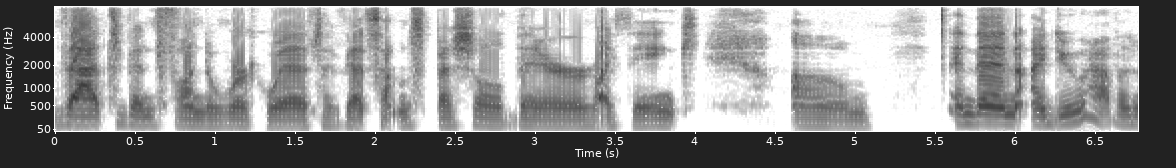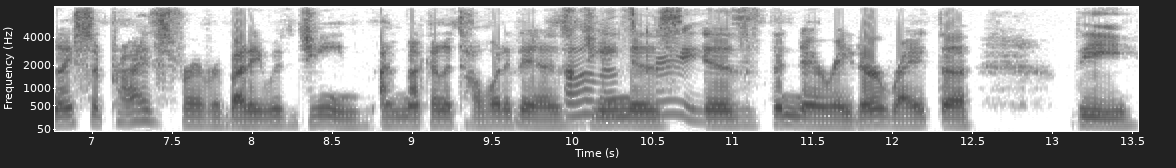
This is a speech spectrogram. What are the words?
that's been fun to work with. I've got something special there, I think. Um, and then I do have a nice surprise for everybody with Jean. I'm not going to tell what it is. Oh, that's is great. is the narrator, right? The the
